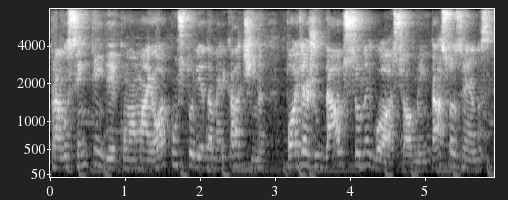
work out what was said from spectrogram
para você entender como a maior consultoria da América Latina pode ajudar o seu negócio a aumentar suas vendas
